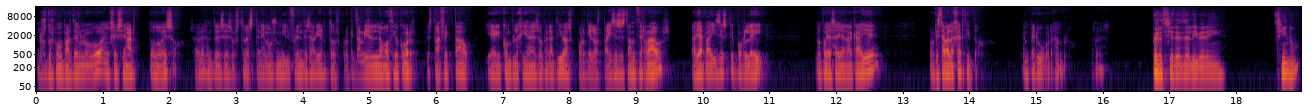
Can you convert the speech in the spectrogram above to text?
nosotros como parte de Globo, en gestionar todo eso, ¿sabes? Entonces, es, ostras, tenemos mil frentes abiertos porque también el negocio core está afectado y hay complejidades operativas porque los países están cerrados. Había países que por ley no podías salir a la calle porque estaba el ejército. En Perú, por ejemplo. ¿sabes? Pero si eres delivery, sí, ¿no?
